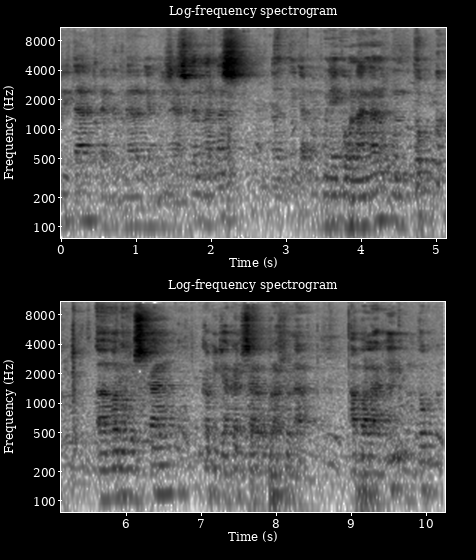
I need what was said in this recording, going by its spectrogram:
berita dan kebenaran yang bisa dan lantas uh, tidak mempunyai kewenangan untuk uh, merumuskan kebijakan secara operasional apalagi untuk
